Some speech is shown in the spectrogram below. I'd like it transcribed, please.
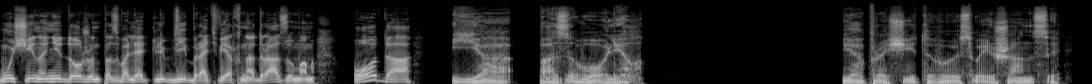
Мужчина не должен позволять любви брать верх над разумом. О да, я позволил. Я просчитываю свои шансы —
